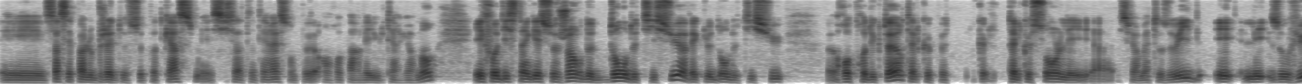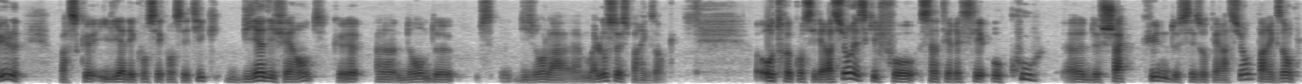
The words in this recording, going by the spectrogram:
et ça c'est pas l'objet de ce podcast, mais si ça t'intéresse, on peut en reparler ultérieurement. Et il faut distinguer ce genre de don de tissu avec le don de tissu euh, reproducteur, tel que, que sont les euh, spermatozoïdes et les ovules, parce qu'il y a des conséquences éthiques bien différentes qu'un don de, disons, la, la moelle osseuse par exemple. Autre considération, est-ce qu'il faut s'intéresser au coût de chacune de ces opérations. Par exemple,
